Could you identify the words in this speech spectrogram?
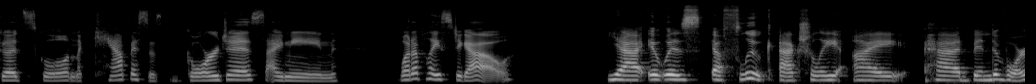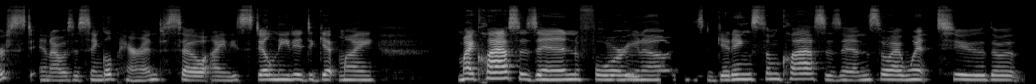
good school and the campus is gorgeous. I mean, what a place to go. Yeah, it was a fluke actually. I had been divorced and I was a single parent, so I still needed to get my my classes in for, Mhm. you know, getting some classes in. So I went to the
